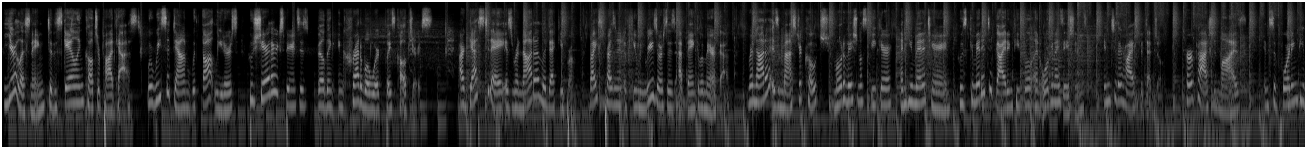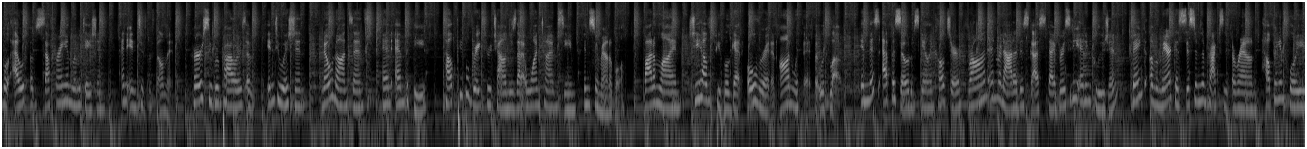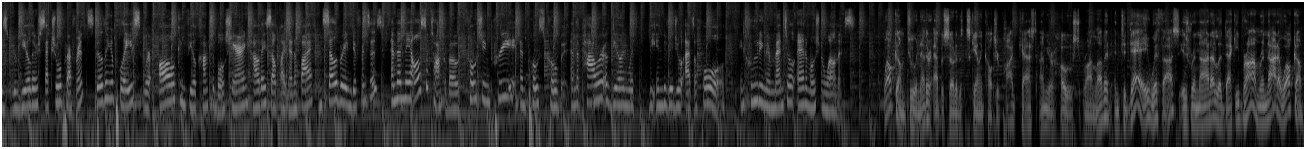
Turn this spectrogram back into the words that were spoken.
You're listening to the Scaling Culture Podcast, where we sit down with thought leaders who share their experiences building incredible workplace cultures. Our guest today is Renata Ledecky Brum, Vice President of Human Resources at Bank of America. Renata is a master coach, motivational speaker, and humanitarian who's committed to guiding people and organizations into their highest potential. Her passion lies in supporting people out of suffering and limitation and into fulfillment. Her superpowers of intuition, no nonsense, and empathy help people break through challenges that at one time seemed insurmountable. Bottom line, she helps people get over it and on with it, but with love. In this episode of Scaling Culture, Ron and Renata discuss diversity and inclusion, Bank of America's systems and practices around helping employees reveal their sexual preference, building a place where all can feel comfortable sharing how they self identify and celebrating differences. And then they also talk about coaching pre and post COVID and the power of dealing with the individual as a whole, including their mental and emotional wellness. Welcome to another episode of the Scaling Culture Podcast. I'm your host, Ron Lovett, and today with us is Renata Ledecky Brum. Renata, welcome.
